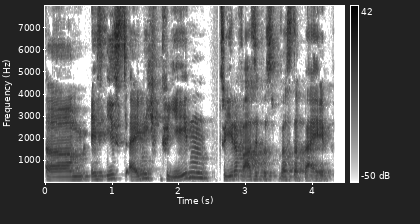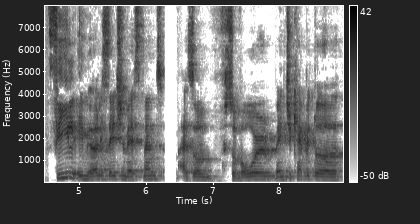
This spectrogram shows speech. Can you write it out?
ähm, es ist eigentlich für jeden, zu jeder Phase etwas was dabei. Viel im Early Stage Investment, also sowohl Venture Capital,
